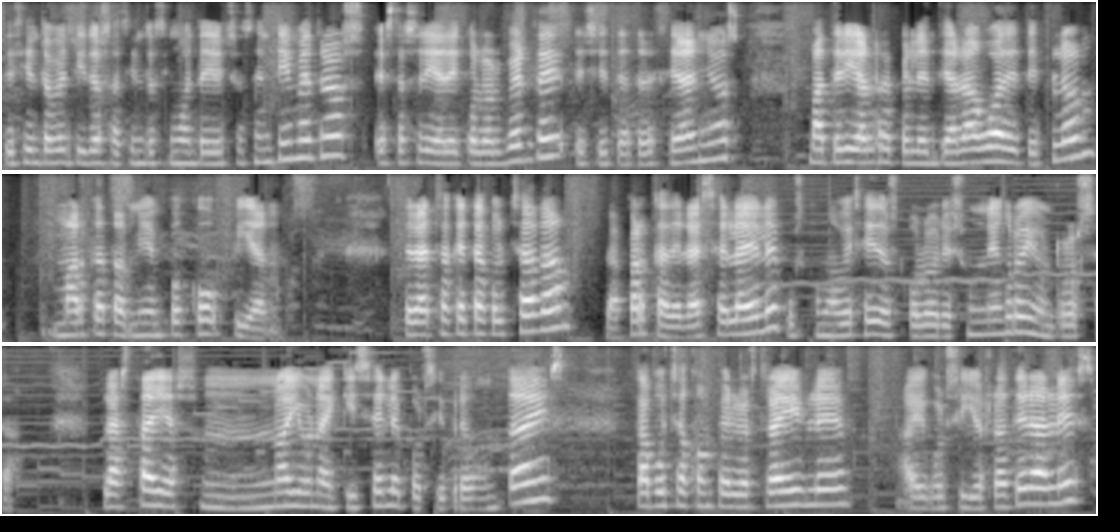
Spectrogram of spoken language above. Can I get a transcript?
de 122 a 158 centímetros. Esta sería de color verde, de 7 a 13 años. Material repelente al agua de teflón, marca también poco piano. De la chaqueta colchada, la parca de la SLL, pues como veis hay dos colores, un negro y un rosa. Las tallas mm, no hay una XL por si preguntáis. Capucha con pelo extraíble, hay bolsillos laterales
